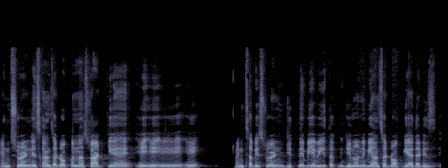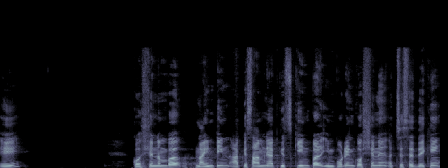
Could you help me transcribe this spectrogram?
एंड स्टूडेंट ने इसका आंसर ड्रॉप करना स्टार्ट किया है ए ए ए ए एंड सभी स्टूडेंट जितने भी अभी तक, जिन्होंने भी आंसर ड्रॉप किया है that is A question number 19 आपके सामने आपकी स्क्रीन पर इंपॉर्टेंट क्वेश्चन है, अच्छे से देखें।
